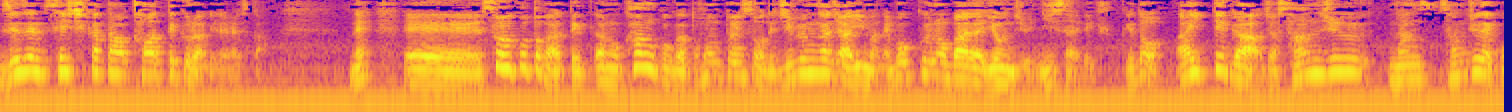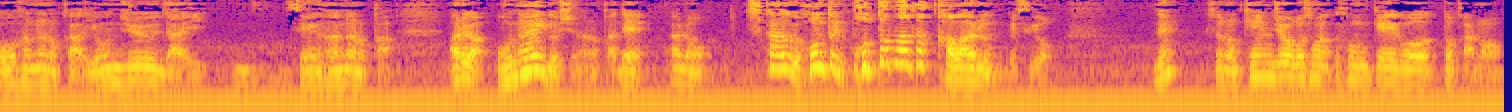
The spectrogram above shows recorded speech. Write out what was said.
全然接し方は変わってくるわけじゃないですか。ね。えー、そういうことがあって、あの、韓国だと本当にそうで、自分がじゃあ今ね、僕の場合は42歳ですけど、相手がじゃあ30、何、30代後半なのか、40代前半なのか、あるいは同い年なのかで、あの、使う本当に言葉が変わるんですよ。ね？その、謙譲語、尊敬語とかの、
